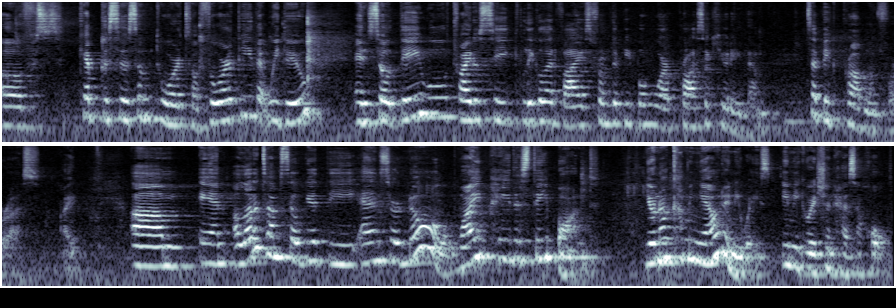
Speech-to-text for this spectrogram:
of skepticism towards authority that we do, and so they will try to seek legal advice from the people who are prosecuting them. It's a big problem for us, right? Um, and a lot of times they'll get the answer, no, why pay the state bond? You're not coming out anyways. Immigration has a hold.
